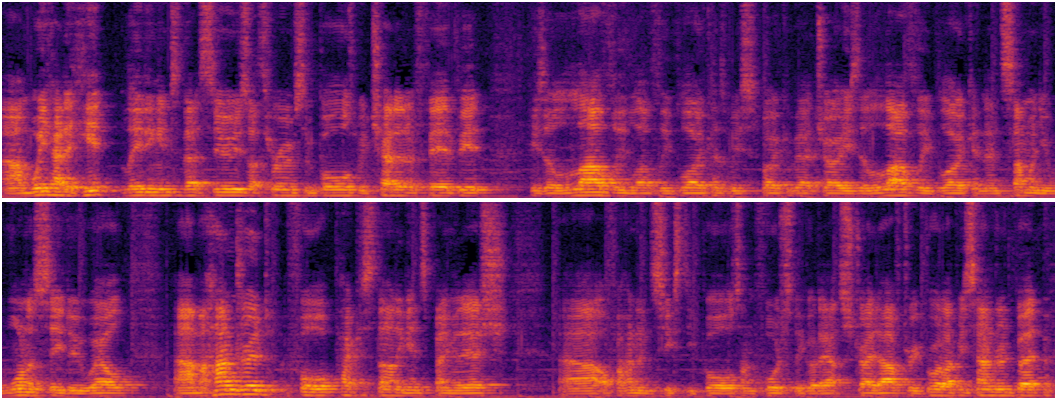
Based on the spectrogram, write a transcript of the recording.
um, we had a hit leading into that series. I threw him some balls. We chatted a fair bit. He's a lovely, lovely bloke, as we spoke about Joe. He's a lovely bloke and, and someone you want to see do well. Um, 100 for Pakistan against Bangladesh uh, off 160 balls. Unfortunately, got out straight after he brought up his 100. But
